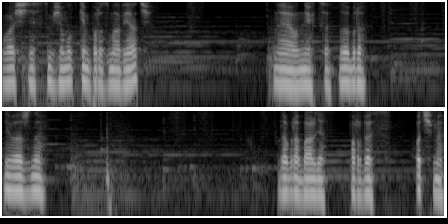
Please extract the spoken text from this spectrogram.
Właśnie z tym ziomutkiem porozmawiać. Nie, on nie chce. Dobra. Nieważne. Dobra, Balia. Parwes. Chodźmy.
